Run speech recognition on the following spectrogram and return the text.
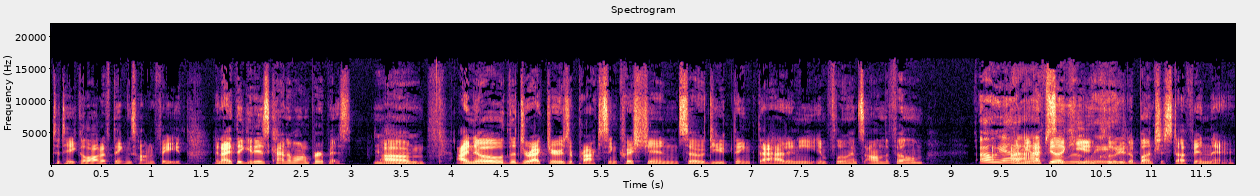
to take a lot of things on faith, and I think it is kind of on purpose. Mhm. Um, I know the director is a practicing Christian, so do you think that had any influence on the film? Oh yeah I mean, I feel like he included a bunch of stuff in there.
